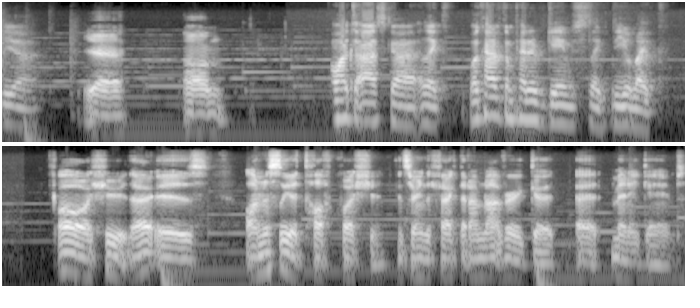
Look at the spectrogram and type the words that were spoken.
Yeah. Yeah. Um. I wanted to ask, uh, like, what kind of competitive games like do you like? Oh shoot, that is honestly a tough question considering the fact that I'm not very good at many games.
